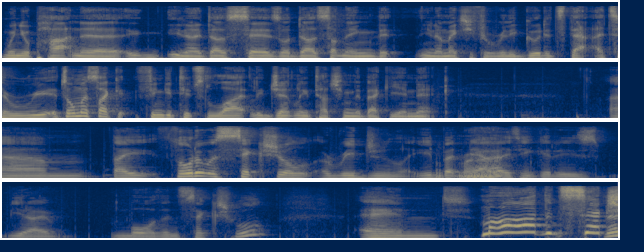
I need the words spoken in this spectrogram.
when your partner, you know, does says or does something that you know makes you feel really good. It's that. It's a. Re- it's almost like fingertips lightly, gently touching the back of your neck. Um, they thought it was sexual originally, but now they think it is, you know, more than sexual. And More than sexual.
